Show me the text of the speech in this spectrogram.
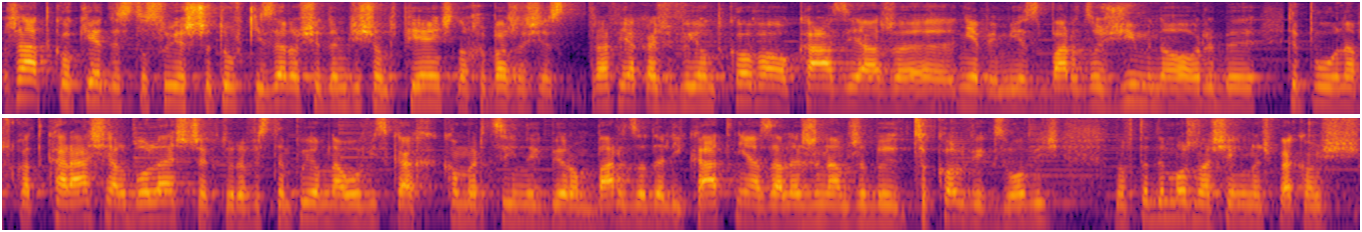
Rzadko kiedy stosuję szczytówki 0,75, no chyba, że się trafi jakaś wyjątkowa okazja, że nie wiem, jest bardzo zimno, ryby typu na przykład karasie albo leszcze, które występują na łowiskach komercyjnych biorą bardzo delikatnie, a zależy nam, żeby cokolwiek złowić, no wtedy można sięgnąć po jakąś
